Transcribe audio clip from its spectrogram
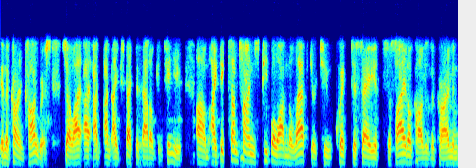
in the current Congress. So I, I, I, I expect that that'll continue. Um, I think sometimes people on the left are too quick to say it's societal causes of crime, and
